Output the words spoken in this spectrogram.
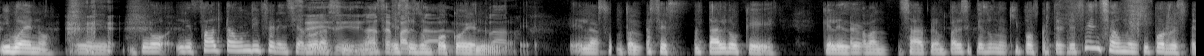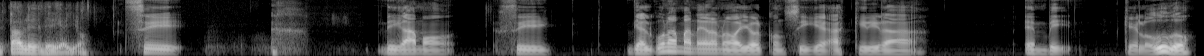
Y bueno, eh, pero le falta un diferenciador así, ¿no? Ese es un poco el, el asunto. Le hace falta algo que, que les haga avanzar, pero me parece que es un equipo fuerte en defensa, un equipo respetable, diría yo si, digamos, si de alguna manera Nueva York consigue adquirir a Embiid, que lo dudo,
